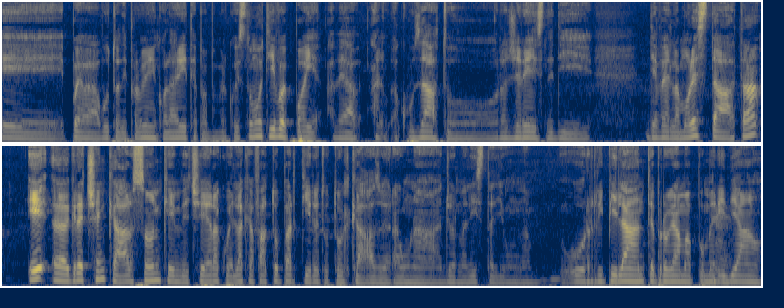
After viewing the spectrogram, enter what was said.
e poi aveva avuto dei problemi con la rete proprio per questo motivo e poi aveva accusato Roger Ailes di, di averla molestata e eh, Gretchen Carlson che invece era quella che ha fatto partire tutto il caso era una giornalista di un orripilante programma pomeridiano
